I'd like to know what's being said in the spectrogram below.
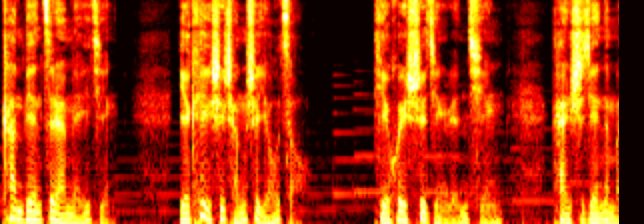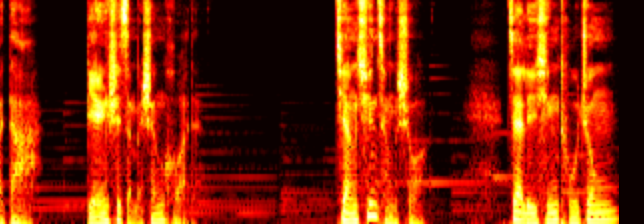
看遍自然美景，也可以是城市游走，体会市井人情，看世界那么大，别人是怎么生活的。蒋勋曾说：“在旅行途中，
